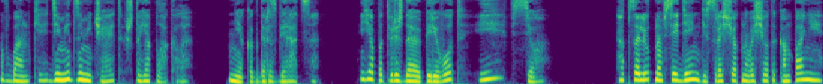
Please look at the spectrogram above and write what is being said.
В банке Демид замечает, что я плакала. Некогда разбираться. Я подтверждаю перевод, и все. Абсолютно все деньги с расчетного счета компании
